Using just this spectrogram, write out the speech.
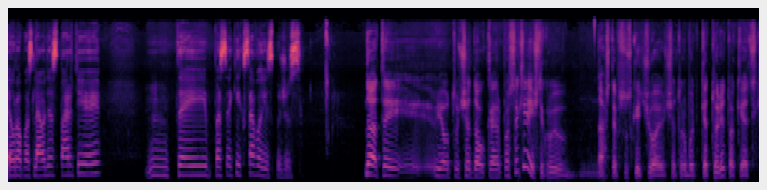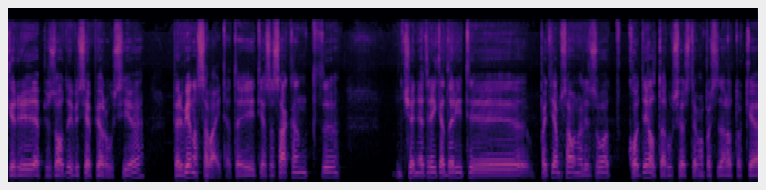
Europos liaudės partijoje, tai pasakyk savo įspūdžius. Na, tai jau tu čia daug ką ir pasakėjai, iš tikrųjų, aš taip suskaičiuoju, čia turbūt keturi tokie atskiri epizodai visi apie Rusiją per vieną savaitę. Tai tiesą sakant, čia net reikia daryti patiems savo analizuoti, kodėl ta Rusijos tema pasidaro tokia,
